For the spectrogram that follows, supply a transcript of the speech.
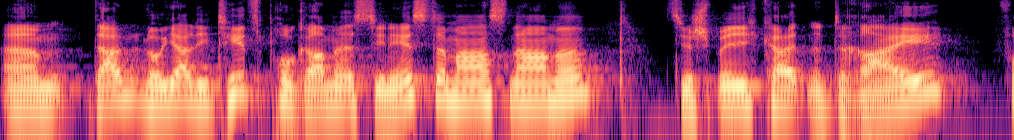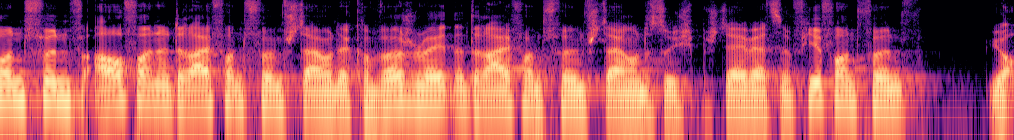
Ähm, dann Loyalitätsprogramme ist die nächste Maßnahme. Die Schwierigkeit eine 3 von 5, Aufwand eine 3 von 5, Steigerung der Conversion Rate eine 3 von 5, Steigerung des Bestellwerts eine 4 von 5. Ja,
